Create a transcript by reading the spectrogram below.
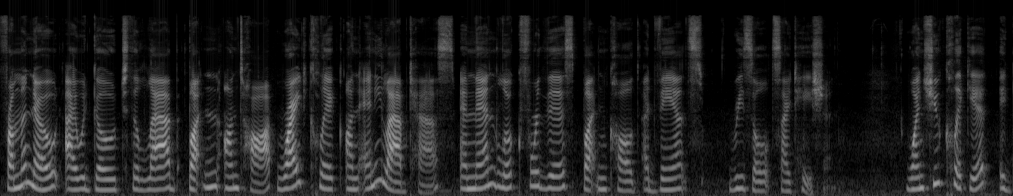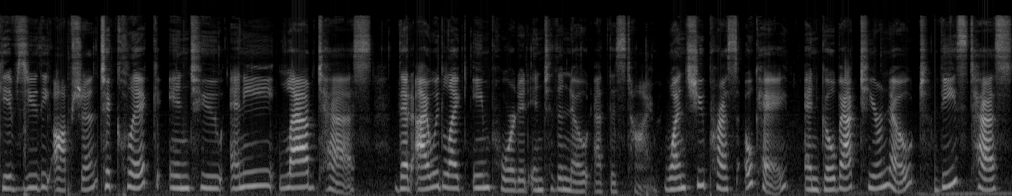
From the note, I would go to the lab button on top, right click on any lab test, and then look for this button called Advanced Result Citation. Once you click it, it gives you the option to click into any lab tests that I would like imported into the note at this time. Once you press OK and go back to your note, these tests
